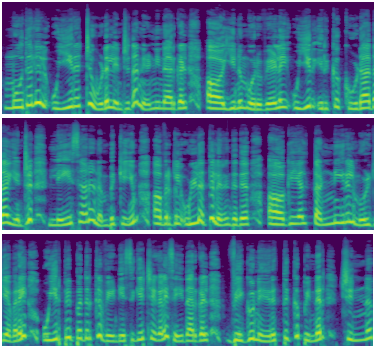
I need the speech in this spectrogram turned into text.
முதலில் உயிரற்ற உடல் என்றுதான் எண்ணினார்கள். ஆயினும் ஒருவேளை உயிர் இருக்கக்கூடாதா என்று லேசான நம்பிக்கையும் அவர்கள் உள்ளத்தில் இருந்தது. ஆகையால் தண்ணீரில் மூழ்கியவரை உயிர்ப்பிப்பதற்கு வேண்டிய சிகிச்சைகளை செய்தார்கள். வெகு நேரத்துக்கு பின்னர் சின்ன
